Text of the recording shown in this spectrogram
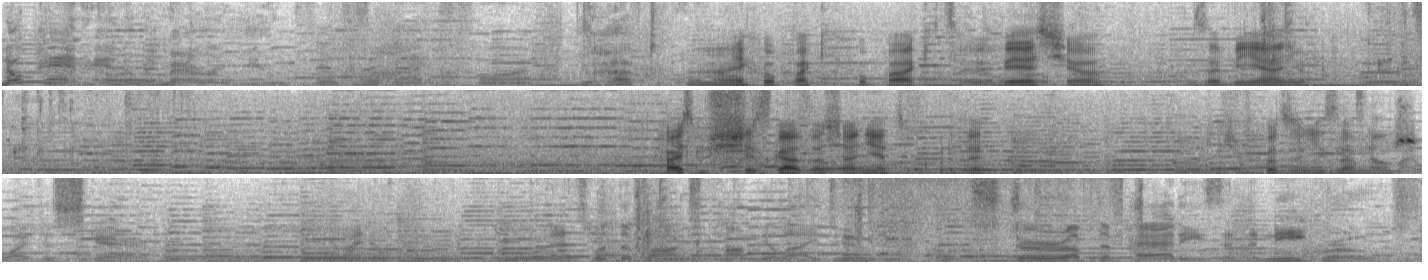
No. Aj chłopaki, chłopaki, co wy wiecie o zabijaniu. Hajs musi się zgadzać, a nie to kurde. Jakieś wchodzenie za mąż. The Vox Populi do. Stir up the patties and the Negroes.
